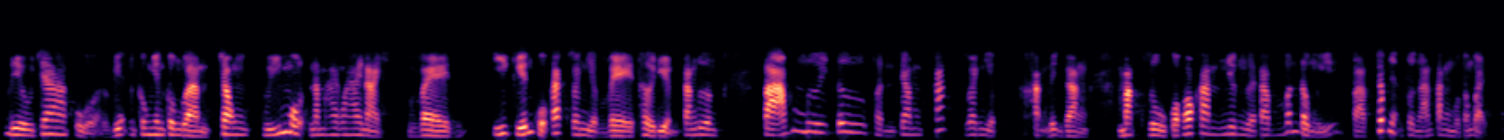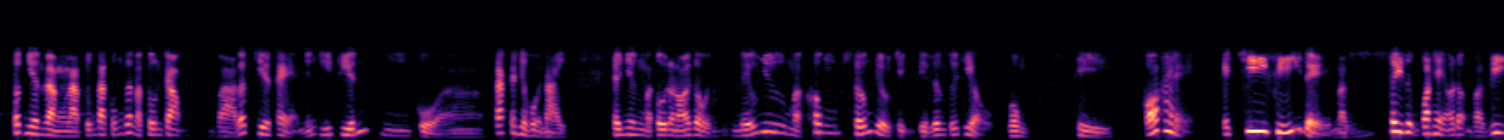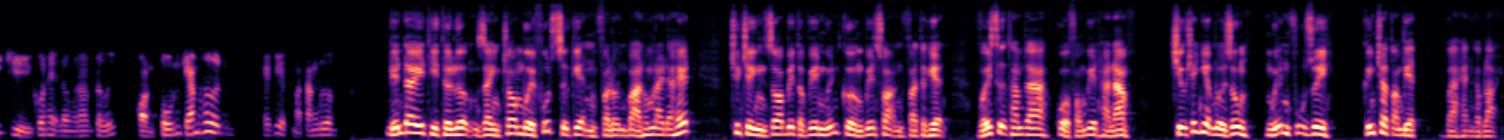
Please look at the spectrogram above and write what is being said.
Điều tra của Viện Công nhân Công đoàn trong quý 1 năm 2022 này về ý kiến của các doanh nghiệp về thời điểm tăng lương, 84% các doanh nghiệp khẳng định rằng mặc dù có khó khăn nhưng người ta vẫn đồng ý và chấp nhận phương án tăng 1 tháng 7. Tất nhiên rằng là chúng ta cũng rất là tôn trọng và rất chia sẻ những ý kiến của các cái hiệp hội này. Thế nhưng mà tôi đã nói rồi, nếu như mà không sớm điều chỉnh tiền lương tối thiểu vùng thì có thể cái chi phí để mà xây dựng quan hệ lao động và duy trì quan hệ lao động năm tới còn tốn kém hơn cái việc mà tăng lương. Đến đây thì thời lượng dành cho 10 phút sự kiện và luận bàn hôm nay đã hết. Chương trình do biên tập viên Nguyễn Cường biên soạn và thực hiện với sự tham gia của phóng viên Hà Nam. Chịu trách nhiệm nội dung Nguyễn Vũ Duy. Kính chào tạm biệt và hẹn gặp lại.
